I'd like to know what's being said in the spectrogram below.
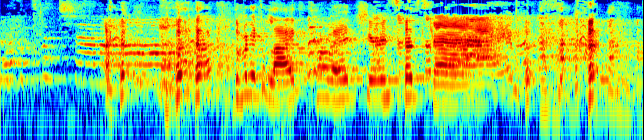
welcome to my channel. Don't forget to like, comment, share, and subscribe.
